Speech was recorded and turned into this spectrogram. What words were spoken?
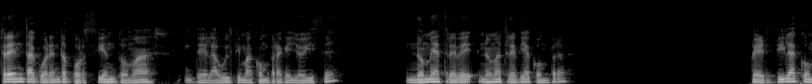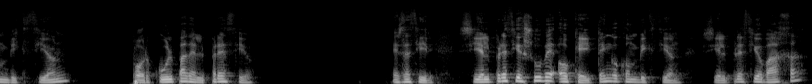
30-40% más de la última compra que yo hice, no me, no me atreví a comprar. Perdí la convicción por culpa del precio. Es decir, si el precio sube, ok, tengo convicción. Si el precio baja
